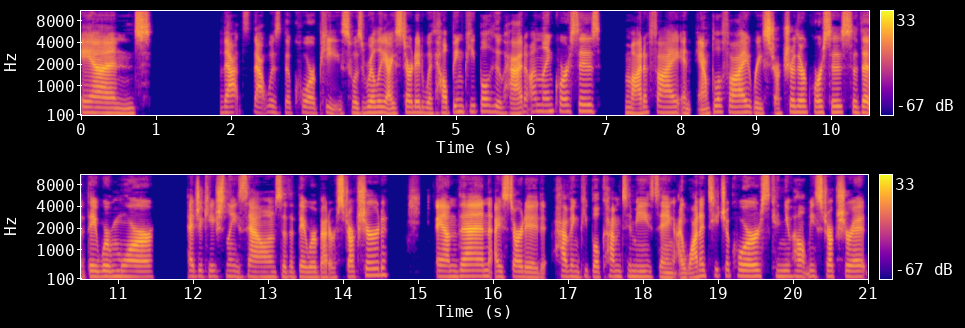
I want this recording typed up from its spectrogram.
And that's that was the core piece was really I started with helping people who had online courses modify and amplify, restructure their courses so that they were more educationally sound, so that they were better structured. And then I started having people come to me saying, I want to teach a course. Can you help me structure it?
